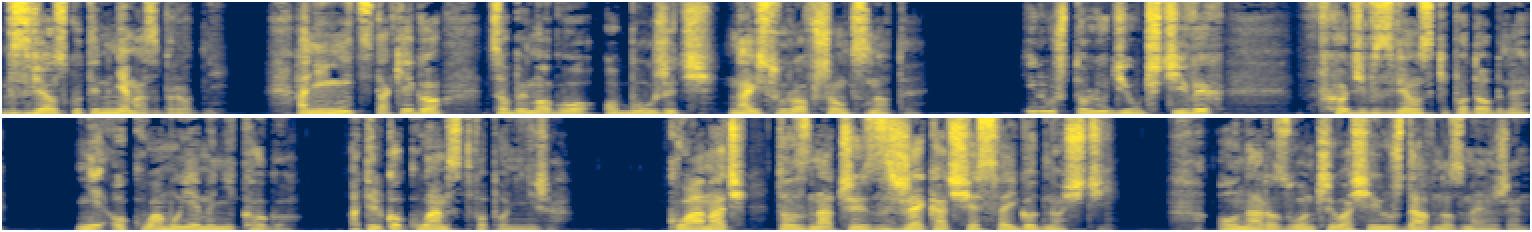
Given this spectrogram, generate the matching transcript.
W związku tym nie ma zbrodni, ani nic takiego, co by mogło oburzyć najsurowszą cnotę. Iluż to ludzi uczciwych wchodzi w związki podobne. Nie okłamujemy nikogo a tylko kłamstwo poniża. Kłamać to znaczy zrzekać się swej godności. Ona rozłączyła się już dawno z mężem.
